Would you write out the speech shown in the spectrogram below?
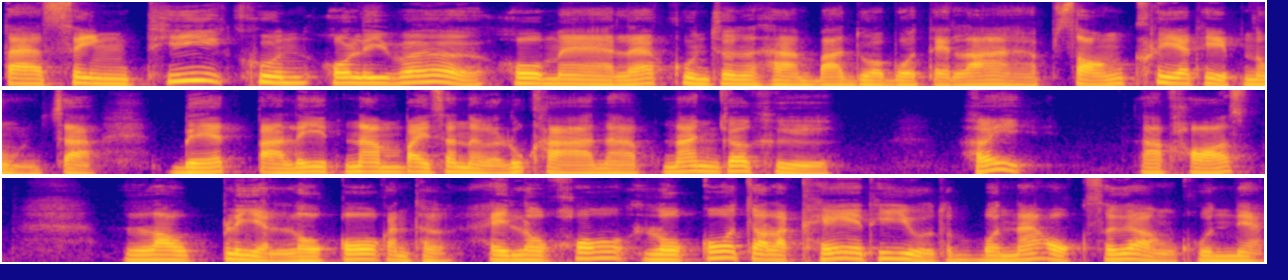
แต่สิ่งที่คุณโอลิเวอร์โอแมร์และคุณโจนาธานบาดัวโบเตล่าครับสองครีเอทีฟหนุ่มจาก BETC Paris นำไปเสนอลูกค้านะครับ นั่นก็คือ เฮ้ย Lacoste เราเปลี่ยนโลโก้กันเถอะไอ้โลโก้โลโก้จระเข้ที่อยู่บนหน้าอกเสื้อของคุณเนี่ย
